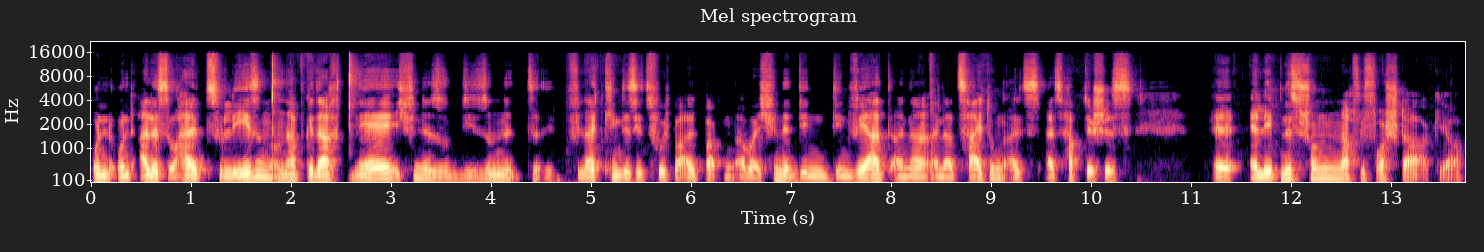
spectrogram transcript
und, und alles so halb zu lesen und habe gedacht, nee, ich finde so die so eine, vielleicht klingt das jetzt furchtbar altbacken, aber ich finde den, den Wert einer, einer Zeitung als, als haptisches äh, Erlebnis schon nach wie vor stark, ja.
